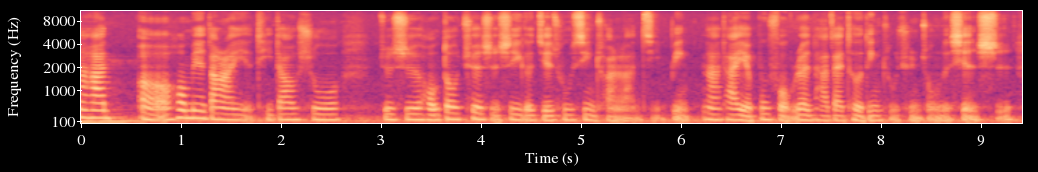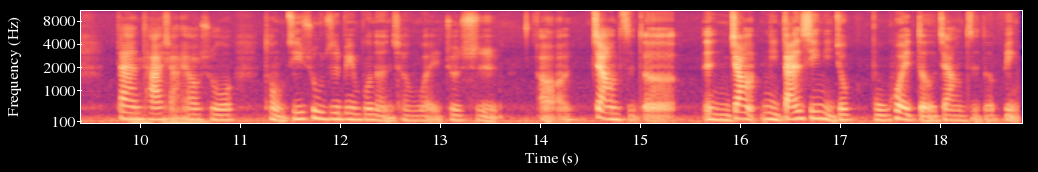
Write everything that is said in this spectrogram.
那他呃后面当然也提到说，就是猴痘确实是一个接触性传染疾病，那他也不否认他在特定族群中的现实。但他想要说，统计数字并不能成为就是呃这样子的，嗯，你这样你担心你就不会得这样子的病，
